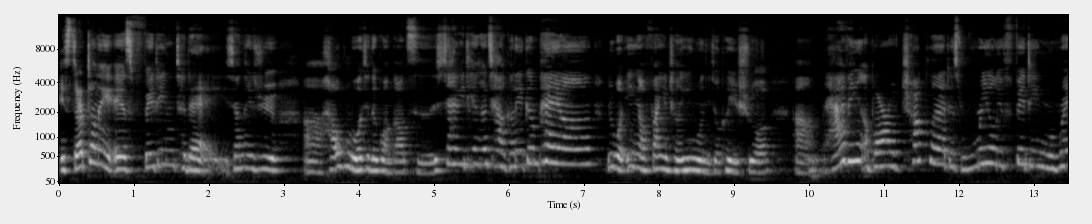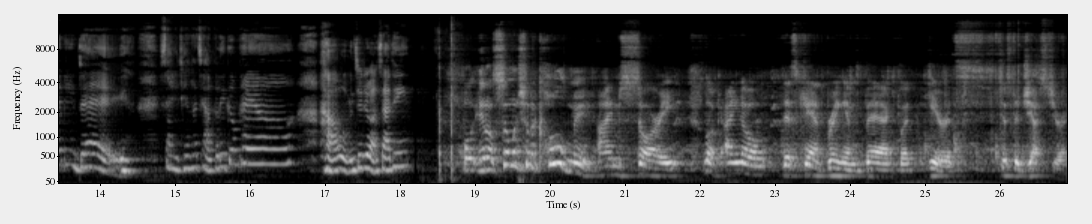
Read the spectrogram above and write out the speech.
It certainly is fitting today，像那句啊、呃、毫无逻辑的广告词，下雨天和巧克力更配哦。如果硬要翻译成英文，你就可以说，嗯、um,，Having a bar of chocolate is really fitting rainy day。下雨天和巧克力更配哦。好，我们接着往下听。 Well, you know, someone should have called me. I'm sorry. Look, I know this can't bring him back, but here, it's just a gesture.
